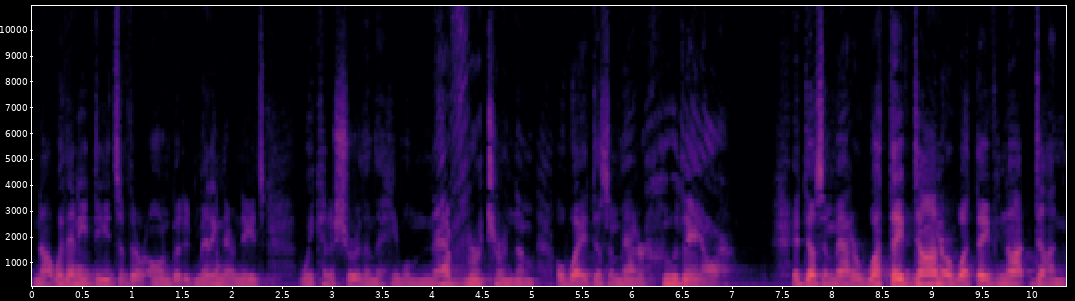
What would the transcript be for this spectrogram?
not with any deeds of their own, but admitting their needs, we can assure them that He will never turn them away. It doesn't matter who they are. It doesn't matter what they've done or what they've not done.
